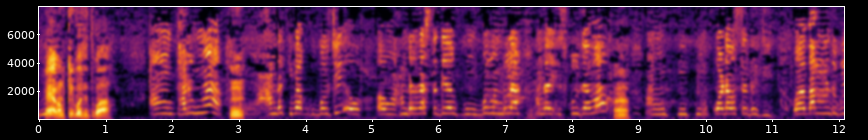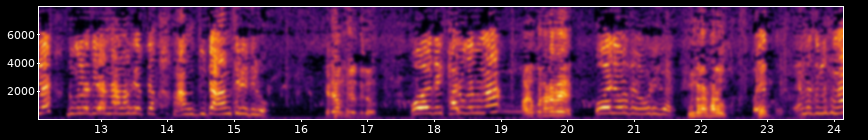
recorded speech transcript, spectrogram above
হ্যাঁ, এখন কি করছিস আম, ফারুক না আমরা কীভাবে বলছি আমরা রাস্তা দিয়ে বললাম বলে আমরা স্কুল যাব। হ্যাঁ। কটা বস্তা দেখি? ও বাগানে ঢুকলে ঢুকলে দিয়ে না আমাকে একটা আম আম ছিঁড়ে দিল। এটা আম ছিঁড়ে দিল? ওই যে ফারুক এলো না আরও কোথাকার রে? ওই যে ওড়িঘর কোন টাকার ফারুক? এনে তুলিস না?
